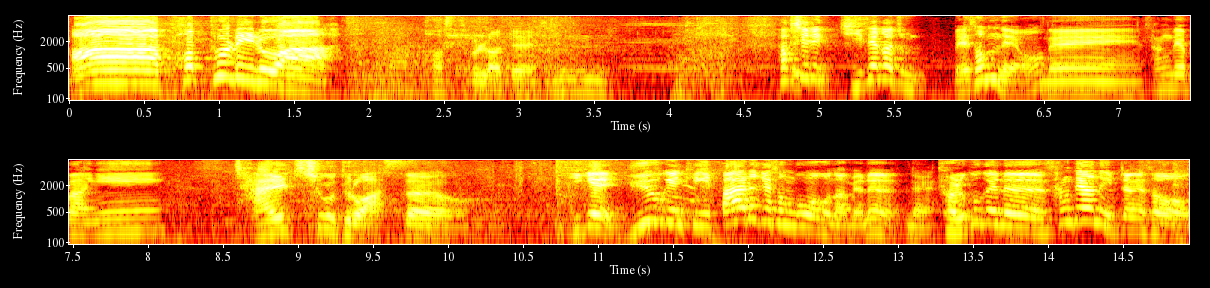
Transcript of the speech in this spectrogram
아 퍼플리루와 퍼스트 블러드. 확실히 기세가 좀 매섭네요. 네 상대방이 잘 치고 들어왔어요. 이게 유효 갱킹이 빠르게 성공하고 나면은 네. 결국에는 상대하는 입장에서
